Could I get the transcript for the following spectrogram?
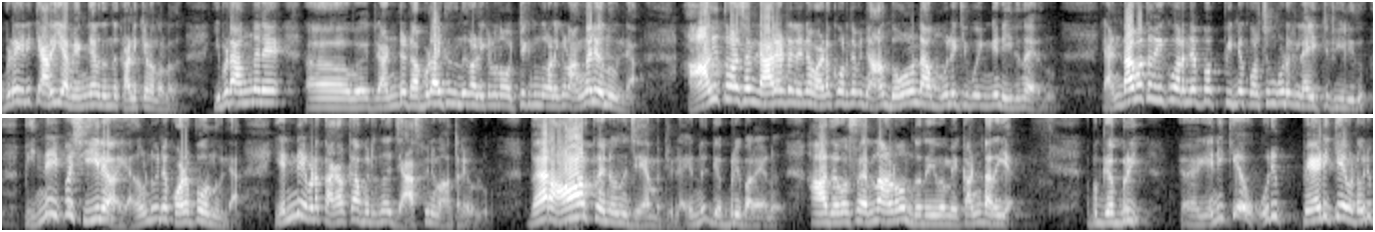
ഇവിടെ എനിക്കറിയാം എങ്ങനെ നിന്ന് കളിക്കണം എന്നുള്ളത്. ഇവിടെ അങ്ങനെ രണ്ട് ഡബിളായിട്ട് നിന്ന് കളിക്കണമെന്നോ ഒറ്റയ്ക്ക് നിന്ന് കളിക്കണം അങ്ങനെയൊന്നുമില്ല. ആദ്യത്തെ പ്രാവശ്യം ലാലേട്ടൻ എന്നെ വഴക്ക് പറഞ്ഞപ്പോൾ ഞാൻ ദോണ്ട് ആ മൂലയ്ക്ക് പോയി ഇങ്ങനെ ഇരുന്നായിരുന്നു. രണ്ടാമത്തെ വീക്ക് പറഞ്ഞപ്പോൾ പിന്നെ കുറച്ചും കൂടി ലൈറ്റ് ഫീൽ ചെയ്തു. പിന്നെ ഇപ്പോൾ ശീലമായി. അതുകൊണ്ട് പിന്നെ കുഴപ്പമൊന്നുമില്ല. എന്നെ ഇവിടെ തകർക്കാൻ പറ്റുന്നത് ജാസ്മിന് മാത്രമേ ഉള്ളൂ. വേറെ ആർക്കും എന്നെ ഒന്നും ചെയ്യാൻ പറ്റില്ല എന്ന് ഗബ്രി പറയാണ്. ആ ദിവസം എന്നാണോ എന്തോ ദൈവമേ കണ്ടറിയാം. അപ്പോൾ ഗബ്രി എനിക്ക് ഒരു പേടിക്കേ വേണ്ട ഒരു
